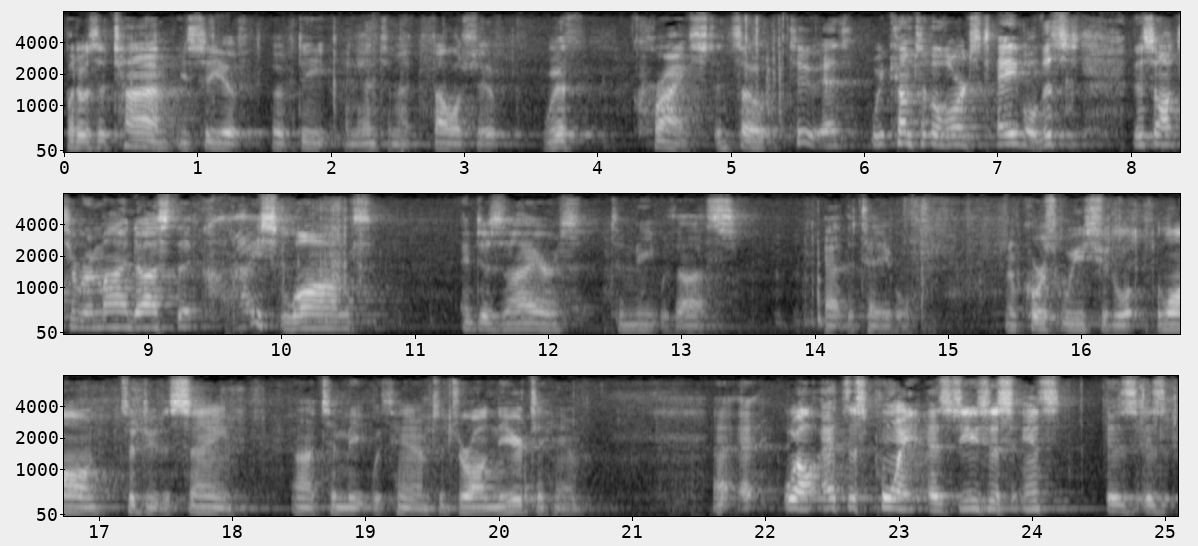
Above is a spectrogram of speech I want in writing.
But it was a time, you see, of, of deep and intimate fellowship with Christ. And so, too, as we come to the Lord's table, this, this ought to remind us that Christ longs and desires to meet with us at the table. And of course, we should long to do the same, uh, to meet with Him, to draw near to Him. Uh, uh well, at this point, as Jesus is, is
